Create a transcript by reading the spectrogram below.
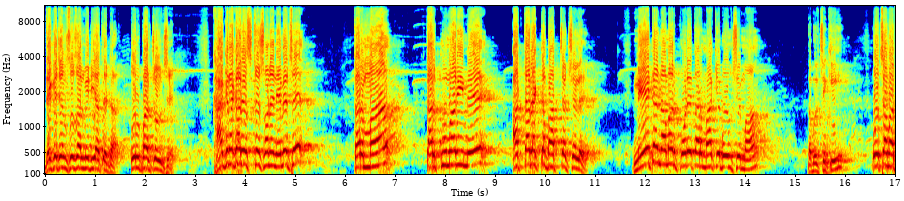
দেখেছেন সোশ্যাল মিডিয়াতে এটা, তোলপাড় চলছে। খাগড়াঘাট স্টেশনে নেমেছে তার মা, তার কুমারী মেয়ে আর তার একটা বাচ্চা ছেলে। মেয়েটা নামার পরে তার মাকে বলছে, মা। তা বলছে, কি? বলছে, আমার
